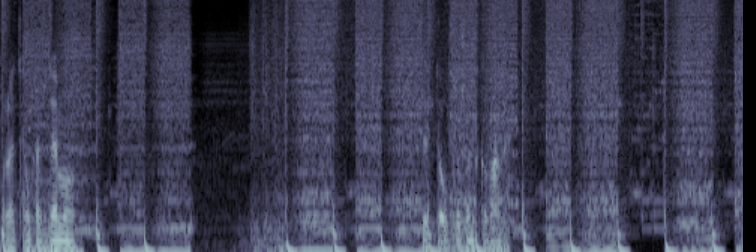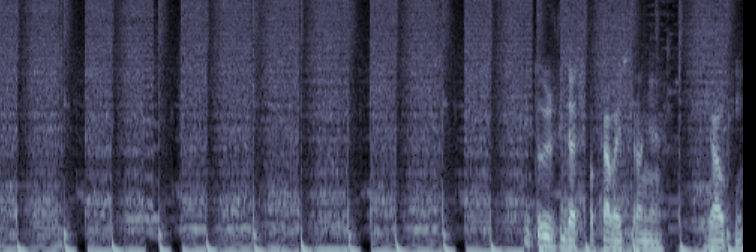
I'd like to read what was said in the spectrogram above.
Polecam każdemu. Czysto uporządkowane. I tu już widać po prawej stronie działki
